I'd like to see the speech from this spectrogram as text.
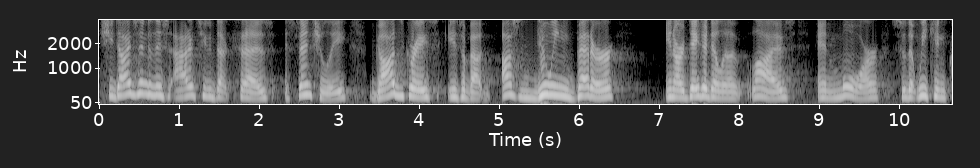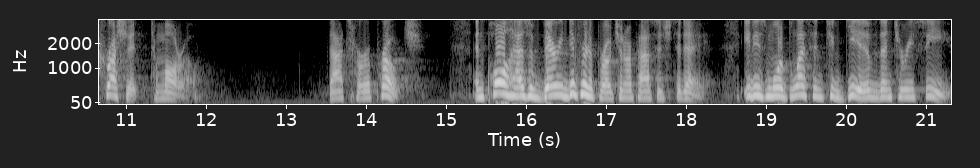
she dives into this attitude that says, essentially, God's grace is about us doing better in our day to day lives and more so that we can crush it tomorrow. That's her approach. And Paul has a very different approach in our passage today. It is more blessed to give than to receive.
